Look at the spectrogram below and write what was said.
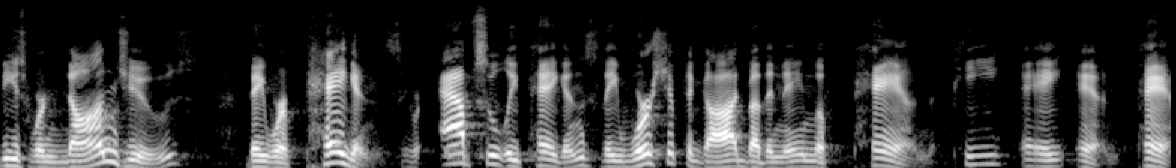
These were non Jews, they were pagans. They were absolutely pagans. They worshiped a god by the name of Pan. P A N, Pan.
